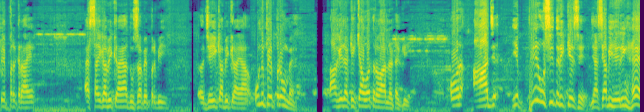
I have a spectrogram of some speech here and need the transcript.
पेपर कराए। एसआई का भी कराया, दूसरा पेपर भी जेई का भी कराया। उन पेपरों में आगे जाके क्या हुआ? तलवार लटक गई। और आज ये फिर उसी तरीके से, जैसे अभी हेयरिंग है,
